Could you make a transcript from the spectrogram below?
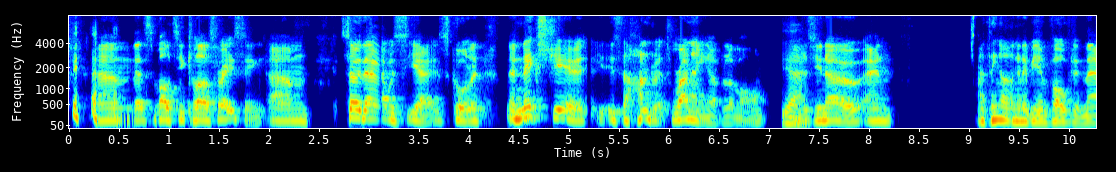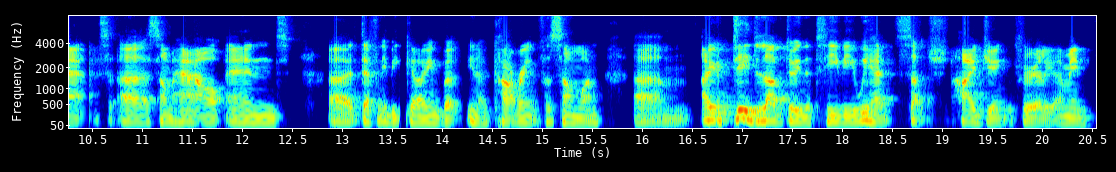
um, that's multi-class racing. Um, so that was yeah, it's cool. And, and next year is the hundredth running of Le Mans, Yeah. as you know, and I think I'm going to be involved in that uh, somehow, and uh, definitely be going, but you know, covering it for someone. Um, I did love doing the TV. We had such hijinks, really. I mean,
